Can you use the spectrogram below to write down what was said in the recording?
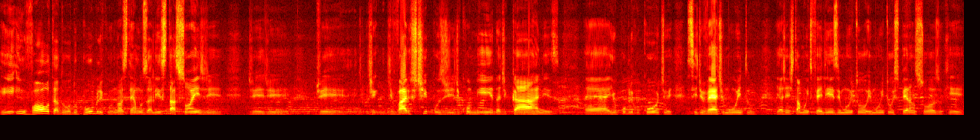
E em volta do, do público nós temos ali estações de, de, de, de de, de vários tipos de, de, comida, de carnes. É, e o público curte, se diverte muito e a gente está muito feliz e muito, e muito esperançoso que,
